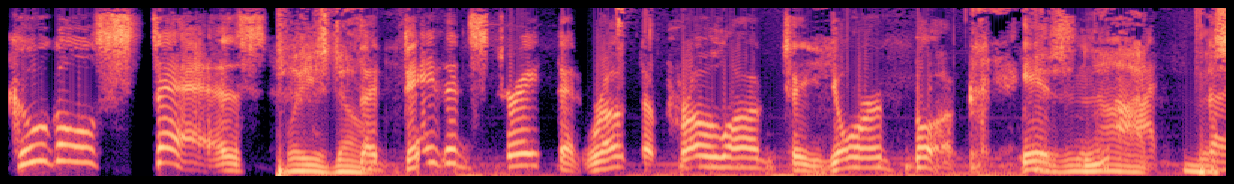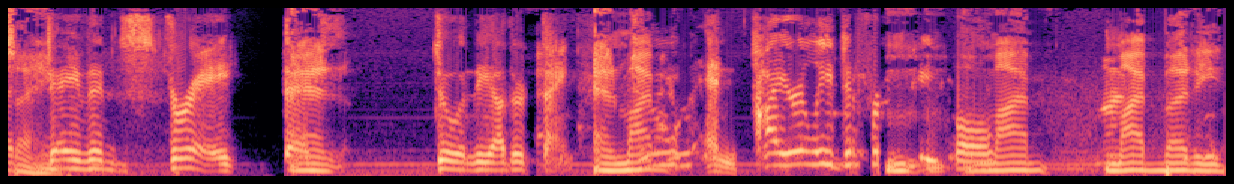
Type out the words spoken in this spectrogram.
Google says. Please don't. The David Straight that wrote the prologue to your book is, Is not the the same. David Straight that's doing the other thing. And my Two entirely different people. my my buddy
